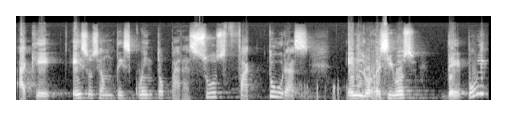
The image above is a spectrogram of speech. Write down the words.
a que eso sea un descuento para sus facturas en los recibos de públicos.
